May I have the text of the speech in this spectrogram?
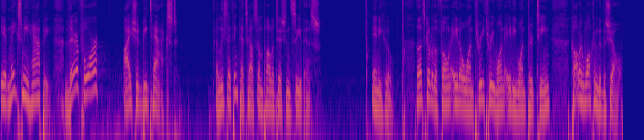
It makes me happy. Therefore, I should be taxed. At least I think that's how some politicians see this. Anywho, let's go to the phone 801 331 8113. Caller, welcome to the show.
